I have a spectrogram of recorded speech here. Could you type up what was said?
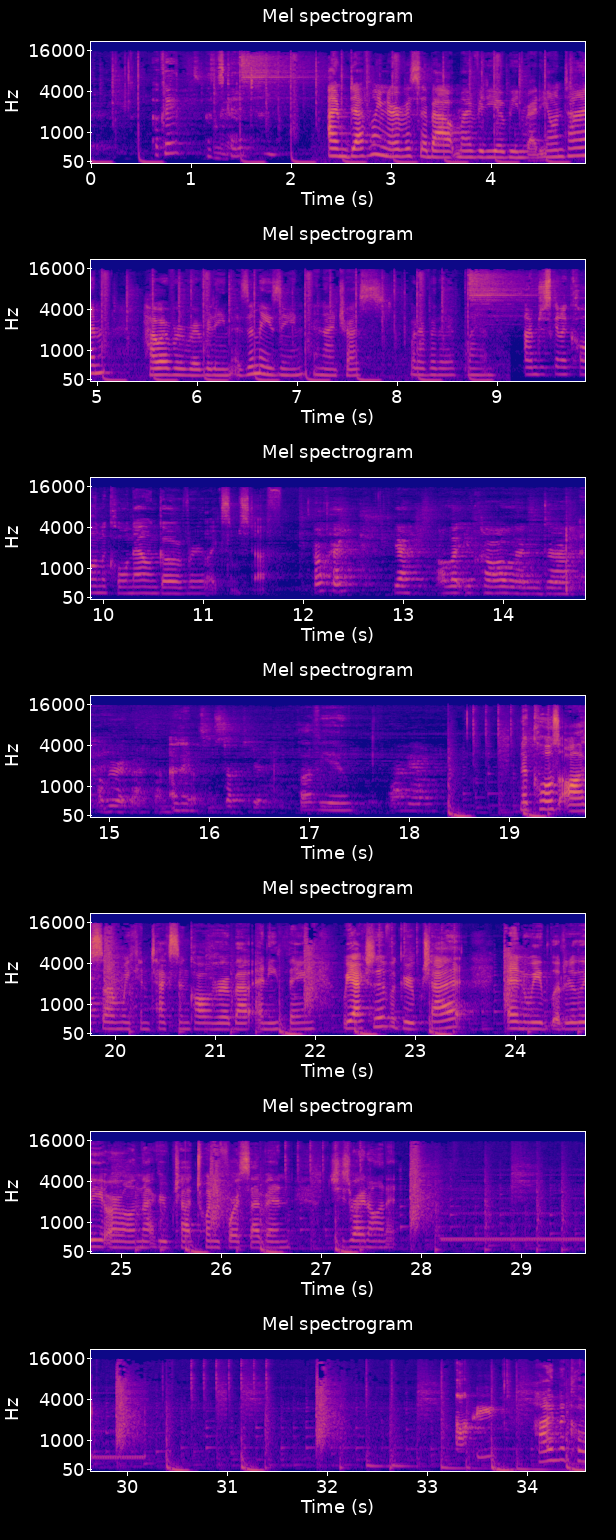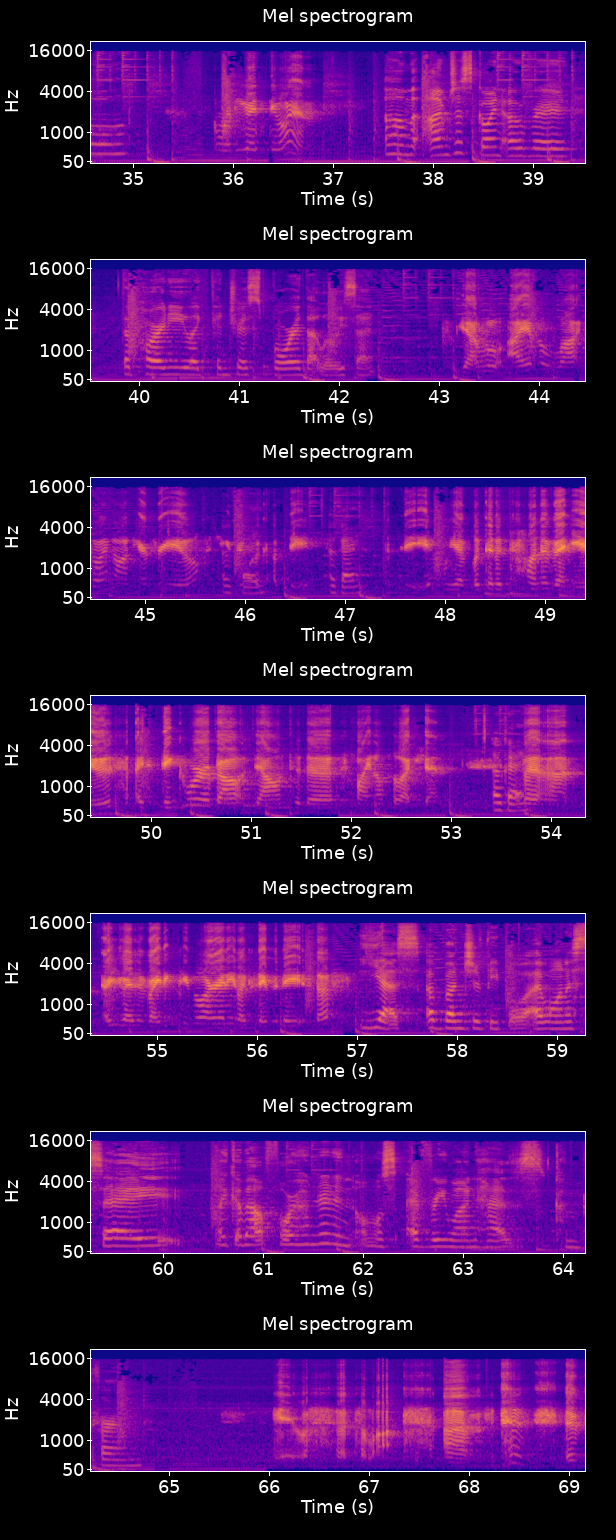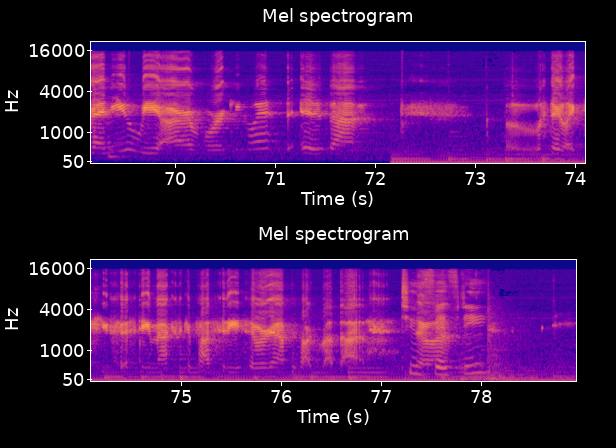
Okay, let's get it done. I'm definitely nervous about my video being ready on time. However, riveting is amazing and I trust whatever they have planned. I'm just gonna call Nicole now and go over like some stuff. Okay. Yeah, I'll let you call and uh, I'll be right back then. Okay. Got some stuff to do. Love you. Love you. Nicole's awesome. We can text and call her about anything. We actually have a group chat and we literally are on that group chat 24 7. She's right on it. Hi, Nicole. what are you guys doing? Um, I'm just going over the party like Pinterest board that Lily sent. Yeah, well, I have a lot going on here for you. Just a Okay. quick update. Okay. Let's see. We have looked at a ton of venues. I think we're about down to the final selection. Okay. But um, are you guys inviting people already? Like save the date stuff? Yes, a bunch of people. I want to say like about 400 and almost everyone has confirmed. Ew, that's a lot. Um, the venue we are working with is um, oh, they're like 250 max capacity, so we're gonna have to talk about that. So, uh, 250?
